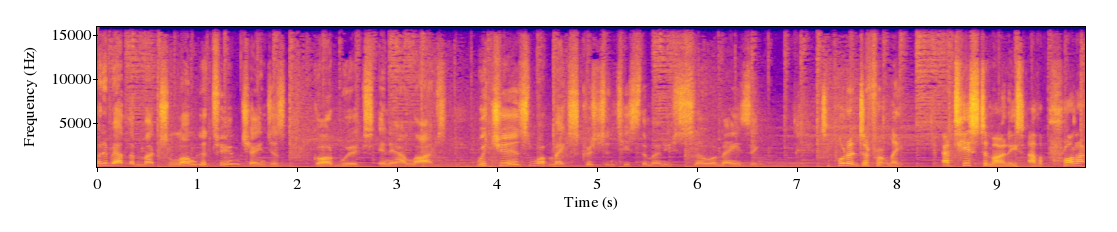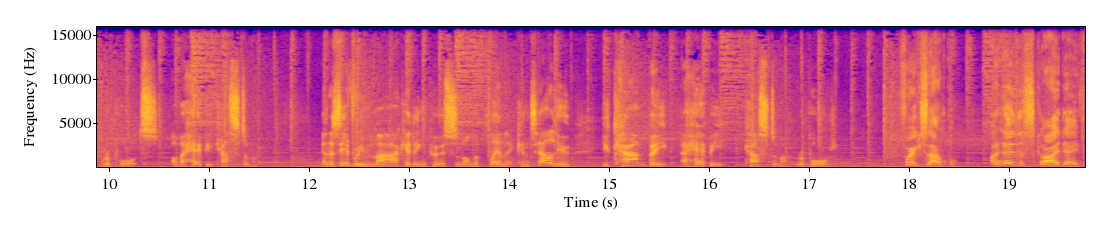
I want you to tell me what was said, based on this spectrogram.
but about the much longer term changes God works in our lives, which is what makes Christian testimony so amazing. To put it differently, our testimonies are the product reports of a happy customer. And as every marketing person on the planet can tell you, you can't beat a happy customer report. For example, I know this guy, Dave,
